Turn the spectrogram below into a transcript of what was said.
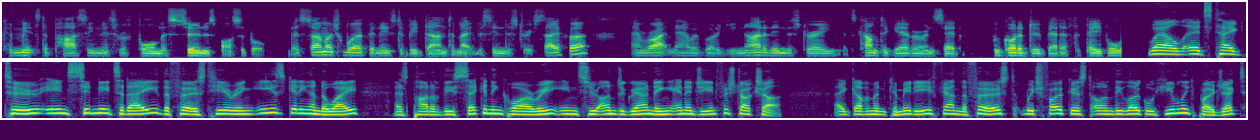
commits to passing this reform as soon as possible. There's so much work that needs to be done to make this industry safer. And right now we've got a united industry that's come together and said, we've got to do better for people. Well, it's take two in Sydney today. The first hearing is getting underway as part of the second inquiry into undergrounding energy infrastructure. A government committee found the first, which focused on the local HumeLink project,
